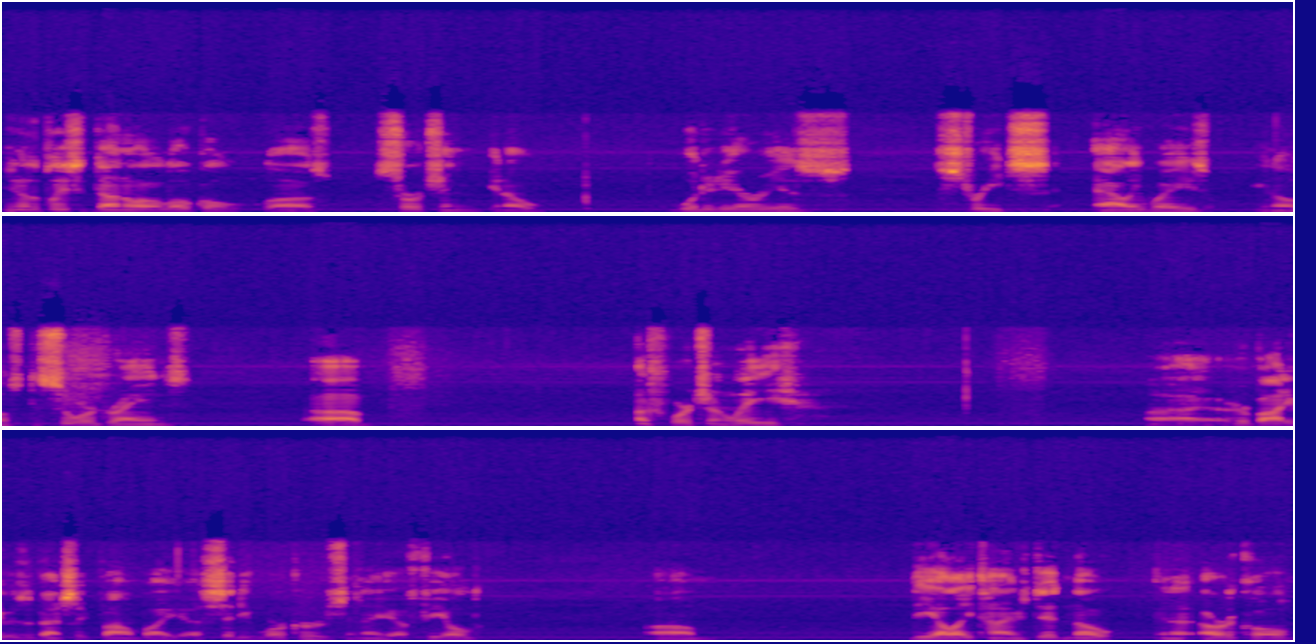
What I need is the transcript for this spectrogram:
you know, the police had done all the local uh, searching, you know, wooded areas, streets, alleyways, you know, the sewer drains. Uh, unfortunately, uh, her body was eventually found by uh, city workers in a uh, field. Um, the LA Times did note in an article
